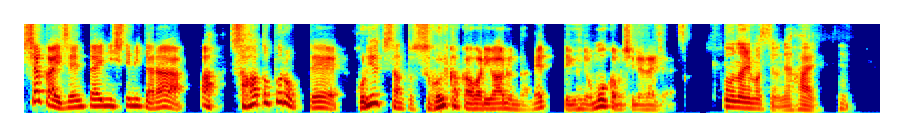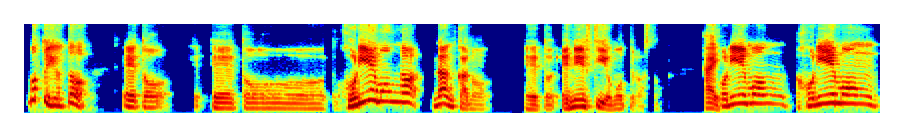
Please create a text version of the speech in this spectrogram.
社会全体にしてみたら、あ、サートプロって堀内さんとすごい関わりがあるんだねっていうふうに思うかもしれないじゃないですか。そうなりますよね。はい。もっと言うと、えっ、と、えっ、と、ホリエモンがなんかの、えー、と NFT を持ってますと。はいホ。リエモン、ホリエモン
